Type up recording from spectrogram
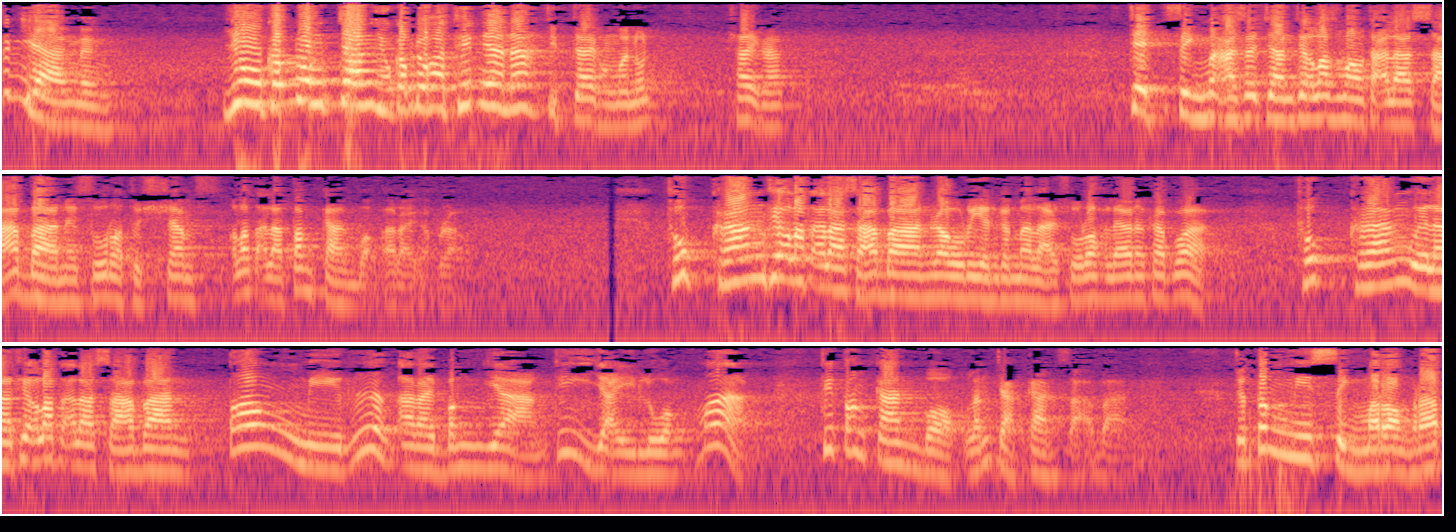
สักอย่างหนึ่ง อยู่กับดวงจันทร์อยู่กับดวงอาทิตย์เนี่ยนะจิตใจของมนุษย์ ใช่ครับเจ็ดสิ่งมหัศจรรย์ที่อัลลอฮฺสุบานตะลาสาบานในสุรทุชชัมส์อัลลอฮฺตะลาต้องการบอกอะไรกับเรา ทุกครั้งที่อัลลอฮฺตะลาสาบานเราเรียนกันมาหลายสุรแล้วนะครับว่า ทุกครั้งเวลาที่อัลลอฮฺตะลาสาบานต้องมีเรื่องอะไรบางอย่างที่ใหญ่หลวงมาก ที่ต้องการบอกหลังจากการสาบาน จะต้องมีสิ่งมารองรับ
